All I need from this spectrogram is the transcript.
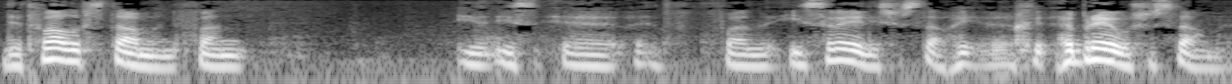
de twaalf stammen van, is, uh, van Israëlische stammen, Hebreeuwse stammen,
